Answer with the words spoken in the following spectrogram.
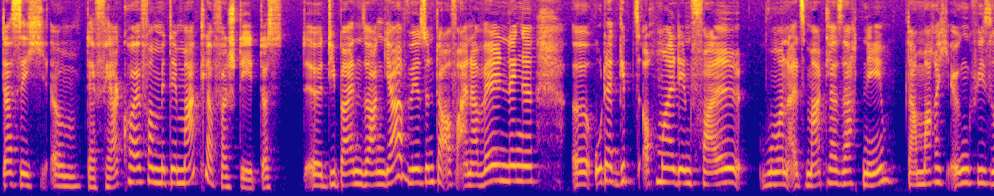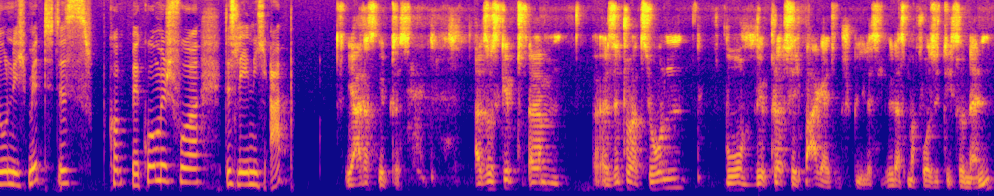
dass sich ähm, der Verkäufer mit dem Makler versteht? Dass äh, die beiden sagen, ja, wir sind da auf einer Wellenlänge. Äh, oder gibt es auch mal den Fall, wo man als Makler sagt, nee, da mache ich irgendwie so nicht mit. Das kommt mir komisch vor, das lehne ich ab. Ja, das gibt es. Also es gibt ähm, äh, Situationen, wo wir plötzlich Bargeld im Spiel ist. Ich will das mal vorsichtig so nennen.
